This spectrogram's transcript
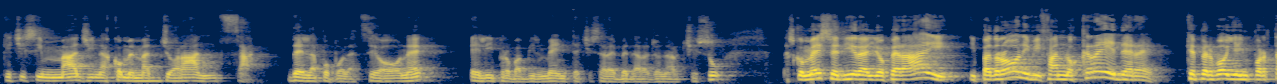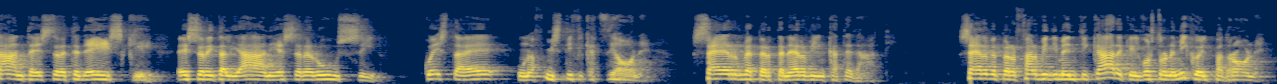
che ci si immagina come maggioranza della popolazione, e lì probabilmente ci sarebbe da ragionarci su, la scommessa è dire agli operai, i padroni vi fanno credere che per voi è importante essere tedeschi, essere italiani, essere russi. Questa è una mistificazione. Serve per tenervi incatenati. Serve per farvi dimenticare che il vostro nemico è il padrone.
